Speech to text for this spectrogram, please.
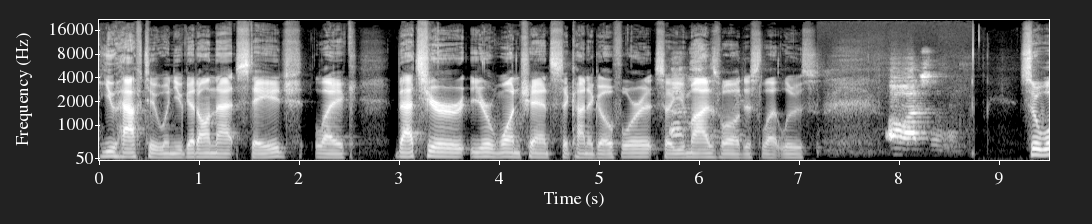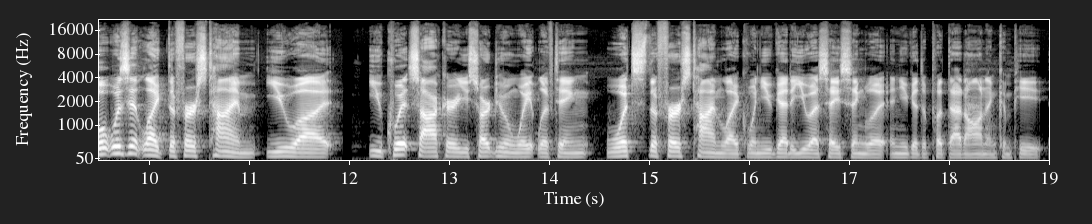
you have to when you get on that stage like that's your your one chance to kind of go for it so absolutely. you might as well just let loose oh absolutely so what was it like the first time you uh you quit soccer you start doing weightlifting what's the first time like when you get a usa singlet and you get to put that on and compete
